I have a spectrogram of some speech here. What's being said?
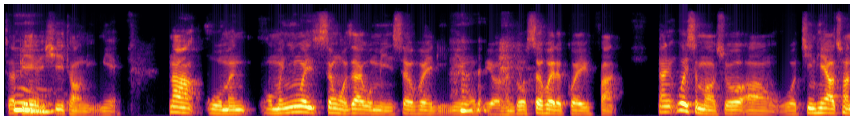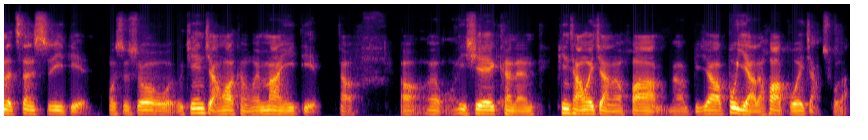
在边缘系统里面。嗯、那我们我们因为生活在文明社会里面，我们有很多社会的规范。那为什么说啊，我今天要穿的正式一点，或是说我我今天讲话可能会慢一点啊？哦，呃，一些可能平常会讲的话，呃，比较不雅的话不会讲出来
